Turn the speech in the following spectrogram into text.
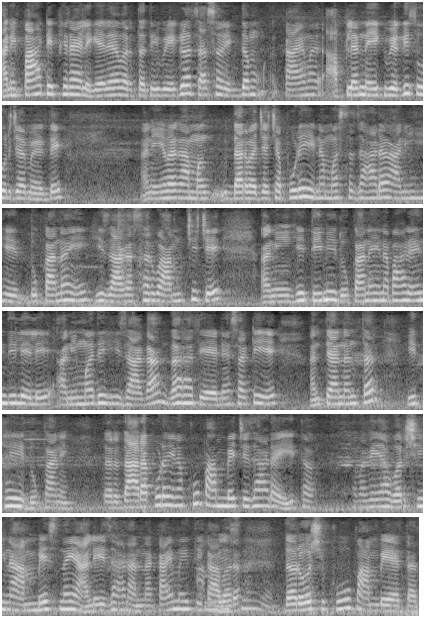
आणि पहाटे फिरायला गेल्यावर तर ते वेगळंच असं एकदम काय आपल्याला एक वेगळीच ऊर्जा मिळते. आणि हे बघा मग दरवाजाच्या पुढे आहे ना मस्त झाडं आणि हे दुकानं आहे. ही जागा सर्व आमचीच आहे. आणि हे तिन्ही दुकानं आहे ना भाड्याने दिलेले आणि मध्ये ही जागा घरात येण्यासाठी आहे. आणि त्यानंतर इथं हे दुकान आहे. तर दारापुढे ना खूप आंब्याचे झाड आहे इथं. बघा या वर्षी ना आंबेच नाही आले झाडांना. काय माहिती का बरं. दरवर्षी खूप आंबे येतात.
